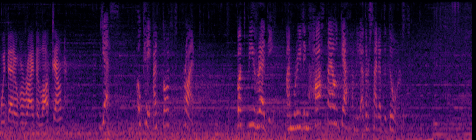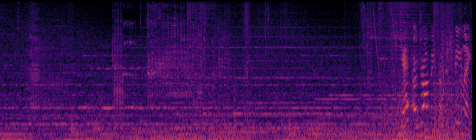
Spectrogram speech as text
Would that override the lockdown? Yes. Okay, I've got it primed. But be ready. I'm reading hostile gas on the other side of the doors. Dropping from the ceiling!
